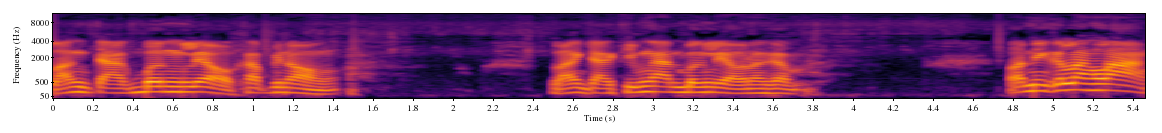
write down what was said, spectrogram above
หลังจากเบิ้งแล้วครับพี่น้อง หลังจากทีมงานเบิ้งแล้วนะครับ ตอนนี้ก็ล่าง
